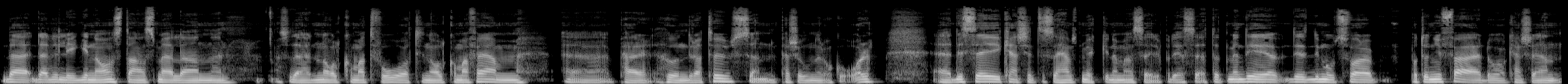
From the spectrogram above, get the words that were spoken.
där, där det ligger någonstans mellan eh, 0,2 till 0,5 Eh, per 100 000 personer och år. Eh, det säger kanske inte så hemskt mycket när man säger det på det sättet, men det, det, det motsvarar på ett ungefär då kanske en,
